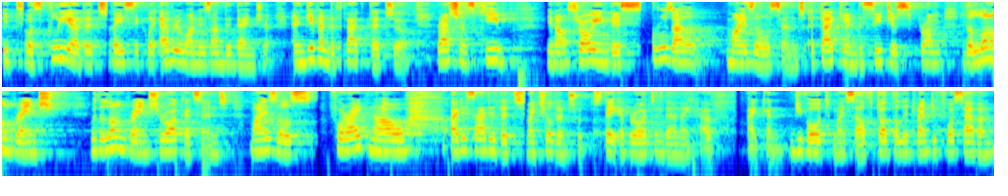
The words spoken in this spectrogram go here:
it was clear that basically everyone is under danger. And given the fact that uh, Russians keep, you know, throwing these cruise missiles and attacking the cities from the long range with the long range rockets and missiles. For right now, I decided that my children should stay abroad and then I have I can devote myself totally 24/7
